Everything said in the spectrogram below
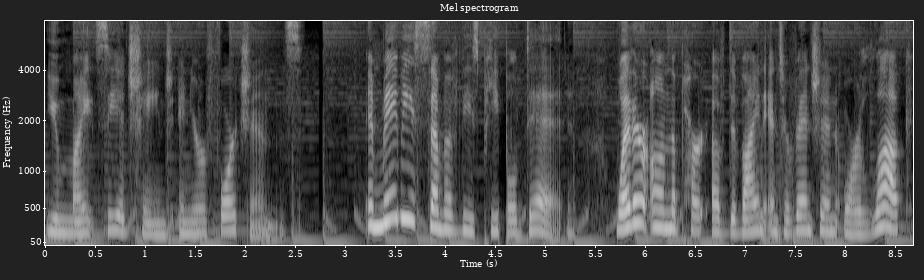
you might see a change in your fortunes. And maybe some of these people did. Whether on the part of divine intervention or luck,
